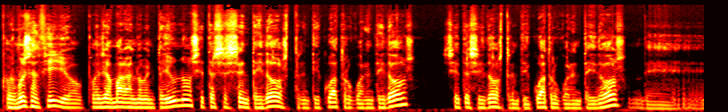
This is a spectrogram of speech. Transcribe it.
Pues muy sencillo, pueden llamar al 91 762 3442, 762 3442. De...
